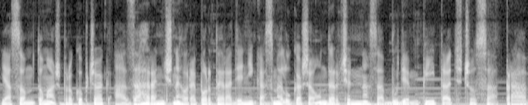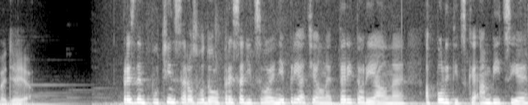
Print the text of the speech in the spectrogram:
Ja som Tomáš Prokopčák a zahraničného reportéra denníka Sme Lukáša Onderčenina sa budem pýtať, čo sa práve deje. Prezident Putin sa rozhodol presadiť svoje nepriateľné teritoriálne a politické ambície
